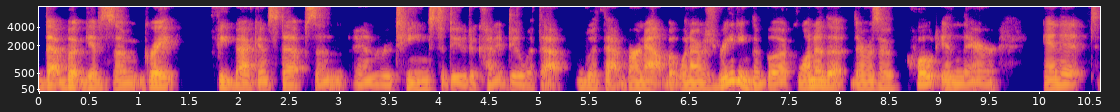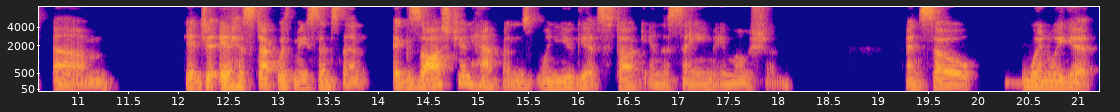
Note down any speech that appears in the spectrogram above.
that book gives some great feedback and steps and and routines to do to kind of deal with that with that burnout. But when i was reading the book one of the there was a quote in there and it um it it has stuck with me since then. Exhaustion happens when you get stuck in the same emotion. And so when we get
